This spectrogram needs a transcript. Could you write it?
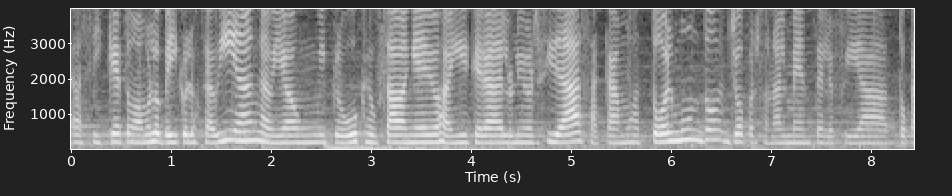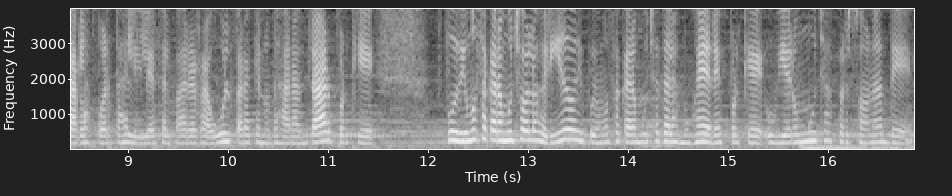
Así que tomamos los vehículos que habían, había un microbús que usaban ellos ahí que era de la universidad, sacamos a todo el mundo, yo personalmente le fui a tocar las puertas de la iglesia al padre Raúl para que nos dejara entrar porque pudimos sacar a muchos de los heridos y pudimos sacar a muchas de las mujeres porque hubieron muchas personas de,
